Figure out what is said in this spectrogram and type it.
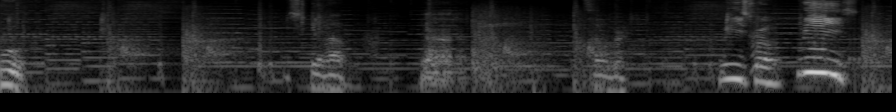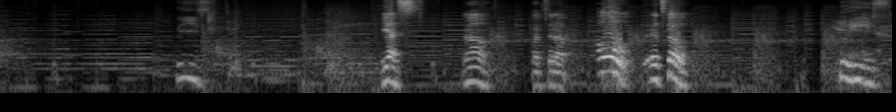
Ooh. just give up. Uh, It's over. please, bro. Please! Please. Yes! No! Fucked it up. Oh! Let's go! Please.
